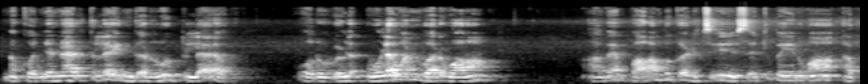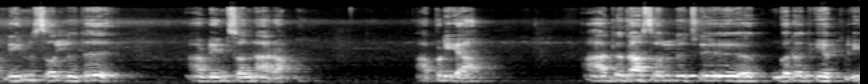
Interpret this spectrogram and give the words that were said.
இன்னும் கொஞ்ச நேரத்தில் இந்த ரூட்டில் ஒரு உழ உழவன் வருவான். அவன் பாம்பு கடித்து செத்து போயிடுவான் அப்படின்னு சொல்லுது அப்படின்னு சொன்னாராம். அப்படியா? அதுதான் சொல்லுச்சுங்கிறது எப்படி?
